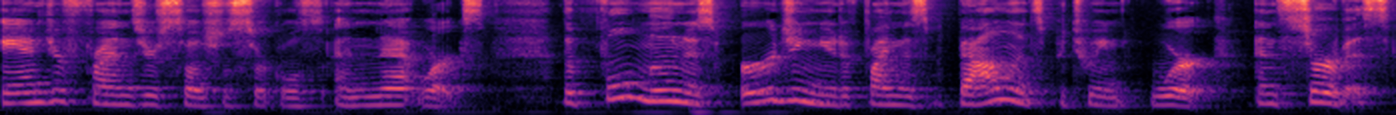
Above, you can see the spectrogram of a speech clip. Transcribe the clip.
and your friends, your social circles, and networks. The full moon is urging you to find this balance between work and service,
